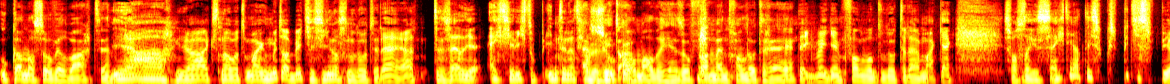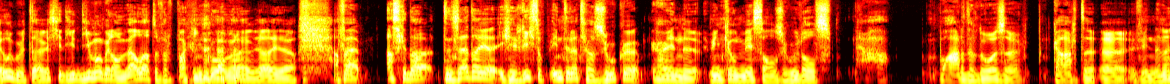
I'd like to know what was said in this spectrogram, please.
Hoe kan dat zoveel waard zijn? Ja, ja, ik snap het. Maar je moet dat een beetje zien als een loterij. Hè. Tenzij je echt gericht op internet gaat we weten zoeken. allemaal dat jij zo fan bent van loterijen. Nee, ik ben geen fan van de loterij, maar kijk, zoals dat gezegd, ja, het is ook een beetje speelgoed. Hè, weet je? Die, die mogen dan wel uit de verpakking komen. Hè. Ja, ja. Enfin, als je dat, tenzij dat je gericht op internet gaat zoeken, ga je in de winkel meestal zo goed als ja, waardeloze kaarten eh, vinden. Hè.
